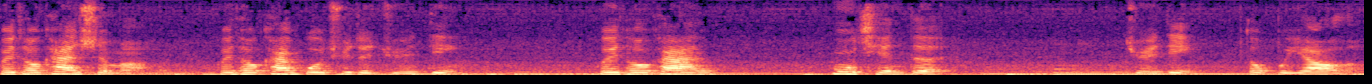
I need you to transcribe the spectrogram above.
回头看什么？回头看过去的决定，回头看目前的决定都不要了。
